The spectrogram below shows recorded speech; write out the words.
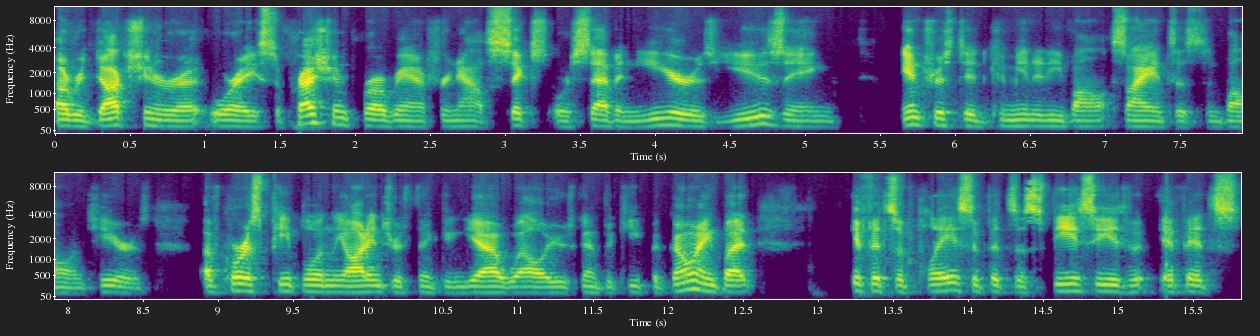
a reduction or a, or a suppression program for now six or seven years using interested community scientists and volunteers. Of course, people in the audience are thinking, yeah, well, you're just going to keep it going. But if it's a place, if it's a species, if it's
